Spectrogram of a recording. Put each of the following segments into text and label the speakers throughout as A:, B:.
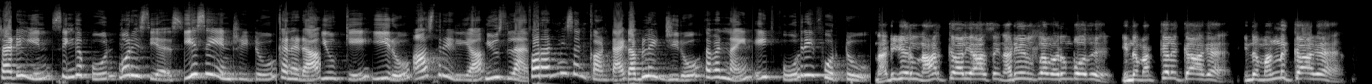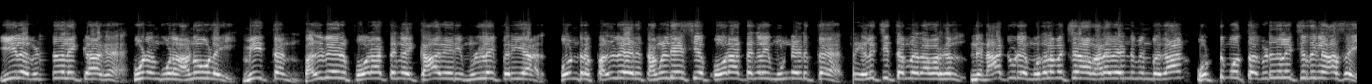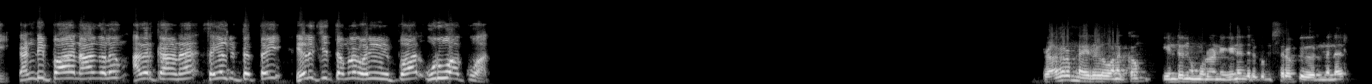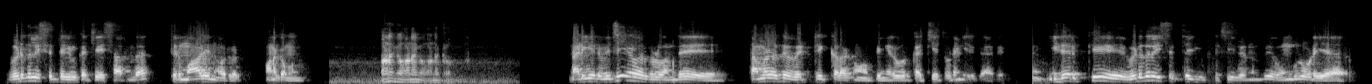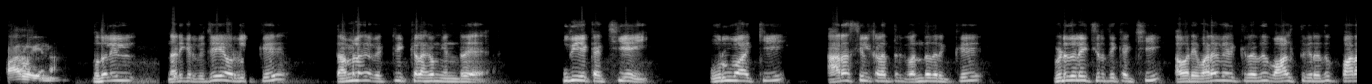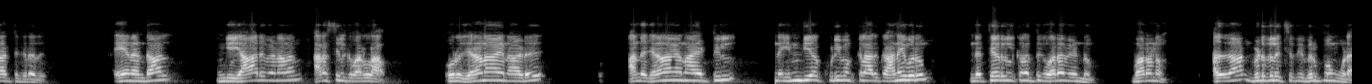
A: Study in Singapore Mauritius easy entry to Canada UK Euro Australia New Zealand for admission UK, Europe, Australia, New Zealand. For admission contact 880-7984-342.
B: நடிகர் நாற்காலி ஆசை நடிகர்களுக்கு வரும்போது இந்த மக்களுக்காக இந்த மண்ணுக்காக ஈழ விடுதலைக்காக கூடங்கூட அணுவுலை மீத்தன் பல்வேறு போராட்டங்களை காவேரி முல்லை பெரியார் போன்ற பல்வேறு தமிழ் தேசிய போராட்டங்களை முன்னெடுத்த எழுச்சி தமிழர் அவர்கள் இந்த நாட்டுடைய முதலமைச்சராக வர வேண்டும் என்பதுதான் ஒட்டுமொத்த விடுதலை சிறுத்தைகளின் ஆசை கண்டிப்பாக நாங்களும் அதற்கான செயல் திட்டத்தை எழுச்சி தமிழர் வடிவமைப்பார் உருவாக்குவார்.
C: ரகரம் நேயர்கள் வணக்கம். இன்று நம்முடன் இணைந்திருக்கும் சிறப்பு விருந்தினர் விடுதலை சிறுத்தைகள் கட்சியை சார்ந்த திரு மாலின் அவர்கள். வணக்கம்.
B: வணக்கம் வணக்கம் வணக்கம்.
C: நடிகர் விஜய் அவர்கள் வந்து தமிழக வெற்றி கழகம் அப்படிங்கிற ஒரு கட்சியை தொடங்கியிருக்காரு. இதற்கு விடுதலை சிறுத்தைகள் கட்சியிலிருந்து உங்களுடைய பார்வை என்ன?
B: முதலில் நடிகர் விஜய் அவர்களுக்கு தமிழக வெற்றி கழகம் என்ற புதிய கட்சியை உருவாக்கி அரசியல் களத்திற்கு வந்ததற்கு விடுதலை சிறுத்தை கட்சி அவரை வரவேற்கிறது வாழ்த்துகிறது பாராட்டுகிறது. ஏனென்றால் இங்கே யாரு வேணாலும் அரசியலுக்கு வரலாம். ஒரு ஜனநாயக நாடு அந்த ஜனநாயக நாட்டில் இந்த இந்திய குடிமக்களாக இருக்கிற அனைவரும் இந்த தேர்தல் களத்துக்கு வர வேண்டும் வரணும். அதுதான் விடுதலை சிறுத்தை விருப்பம் கூட.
